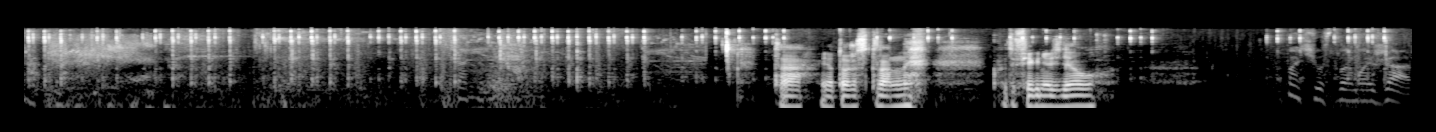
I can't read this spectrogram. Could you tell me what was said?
Страдай. Так и быть. Да, я тоже странный. Какую-то фигню сделал. Почувствуй мой жар.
